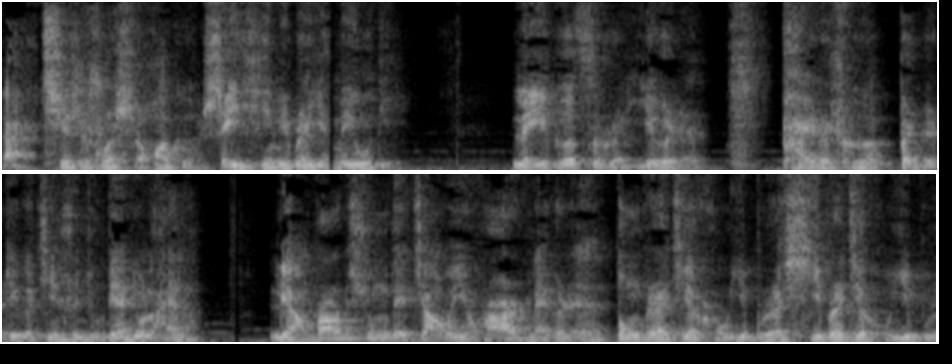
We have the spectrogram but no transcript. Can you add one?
哎，其实说实话，哥，谁心里边也没有底。磊哥自个儿一个人开着车奔着这个金顺酒店就来了。两帮的兄弟加为一块二十来个人，东边街口一波，西边街口一波。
